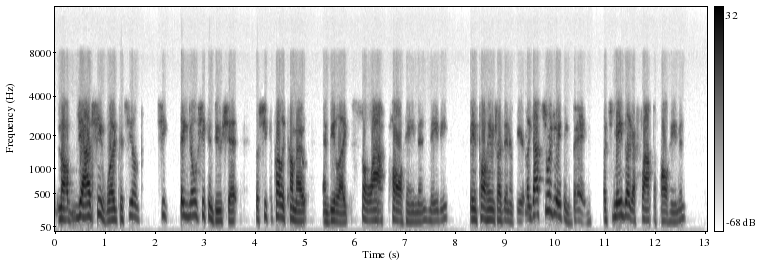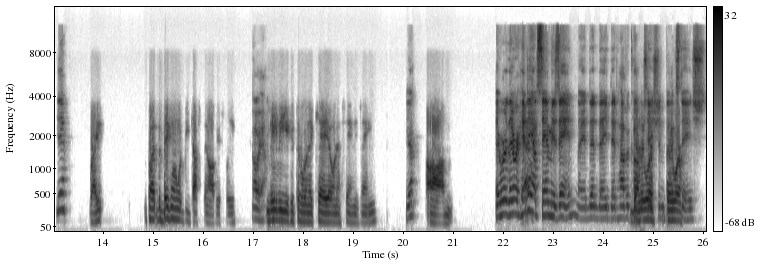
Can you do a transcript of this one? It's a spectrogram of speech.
No, yeah, she would because she'll she they know she can do shit, so she could probably come out and be like slap Paul Heyman maybe. Maybe Paul Heyman tries to interfere. Like that's wouldn't do anything big, but maybe like a slap to Paul Heyman, yeah. right? But the big one would be Dustin, obviously. Oh yeah. Maybe you could throw in a KO and a Sami Zayn. Yeah. Um, They were they were hitting yeah, at Sami Zayn. They did they did have a yeah, they were, conversation they were. backstage.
